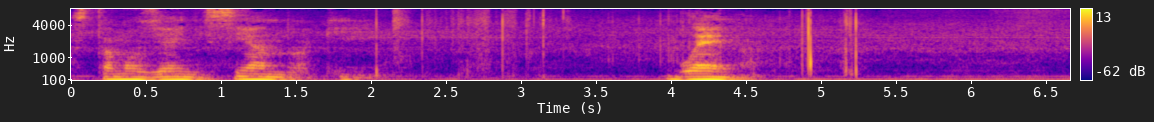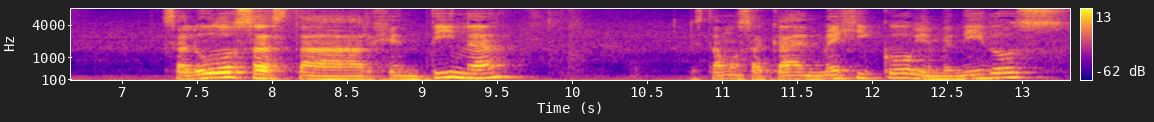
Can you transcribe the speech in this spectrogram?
Estamos ya iniciando aquí. Bueno. Saludos hasta Argentina. Estamos acá en México. Bienvenidos.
